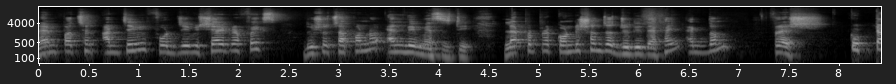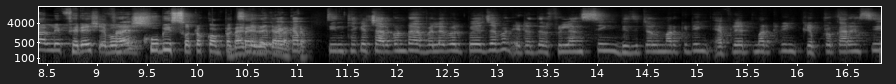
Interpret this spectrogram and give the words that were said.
র্যাম পাচ্ছেন আট GB four GB share graphics দুশো ছাপ্পান্ন এনবি এসএসডি ল্যাপটপটার কন্ডিশন যা যদি দেখাই একদম ফ্রেশ টোটালি ফ্রেশ এবং খুবই ছোট কম্প্যাক্ট সাইজের ব্যাকআপ তিন থেকে চার ঘণ্টা অ্যাভেলেবেল পেয়ে যাবেন। এটাদের freelancing digital marketing affiliate marketing cryptocurrency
